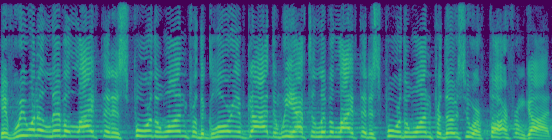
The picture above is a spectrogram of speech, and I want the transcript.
If we want to live a life that is for the one, for the glory of God, then we have to live a life that is for the one, for those who are far from God,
